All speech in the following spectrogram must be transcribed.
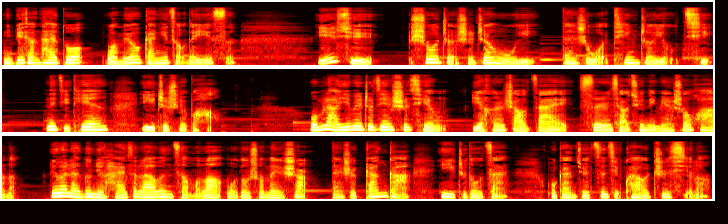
你别想太多，我没有赶你走的意思。也许说者是真无意，但是我听者有气。那几天一直睡不好。我们俩因为这件事情也很少在私人小区里面说话了。另外两个女孩子来问怎么了，我都说没事儿。但是尴尬一直都在，我感觉自己快要窒息了，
